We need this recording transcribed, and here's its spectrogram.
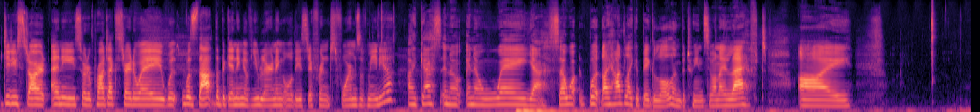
did you start any sort of project straight away? Was was that the beginning of you learning all these different forms of media? I guess in a in a way, yeah. So what? But I had like a big lull in between. So when I left, I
